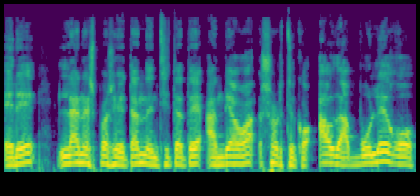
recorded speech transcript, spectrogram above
ere lan espazioetan dentsitate handiagoa sortzeko. Hau da bulego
